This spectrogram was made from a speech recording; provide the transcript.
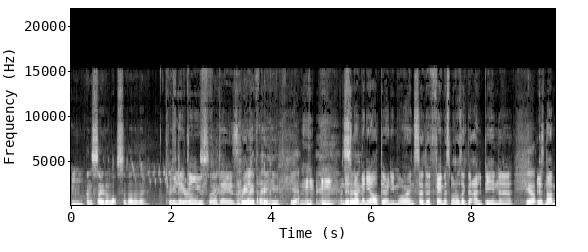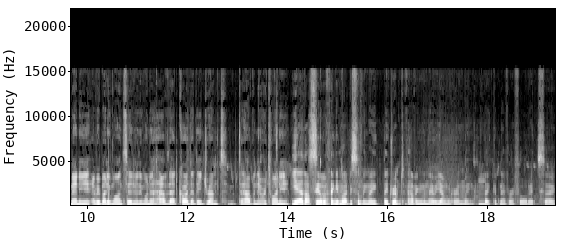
mm. and so do lots of other relive the 50-year-olds, youthful so- days. relive their youth. Yeah, and there's So- not many out there anymore. And so the famous models like the Alpine, uh, yeah, there's not many. Everybody wants it, and they want to have that car that they dreamt to have when they were 20. yeah. That's the other thing. It might be something they, they dreamt of having when they were younger, and they, Mm. they could never afford it. So,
